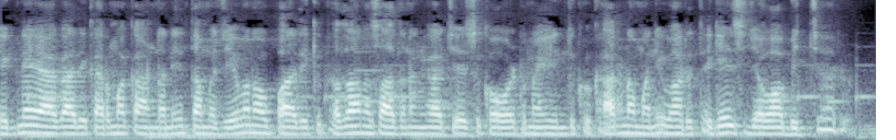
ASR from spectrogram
యజ్ఞయాగాది కర్మకాండని తమ జీవనోపాధికి ప్రధాన సాధనంగా చేసుకోవటమే ఇందుకు కారణమని వారు తెగేసి జవాబిచ్చారు.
